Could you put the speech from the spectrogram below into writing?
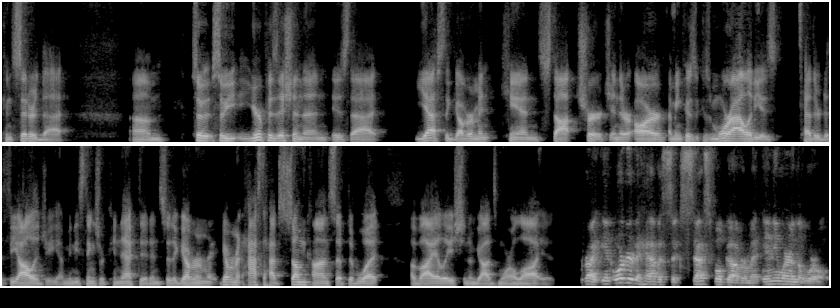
considered that. Um, so, so your position then is that yes, the government can stop church, and there are. I mean, because because morality is tethered to theology. I mean, these things are connected, and so the government government has to have some concept of what a violation of God's moral law is. Right. In order to have a successful government anywhere in the world,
